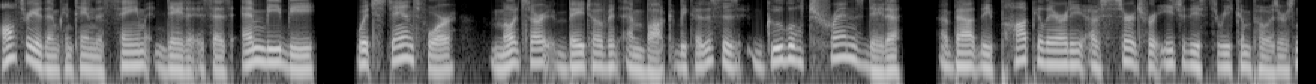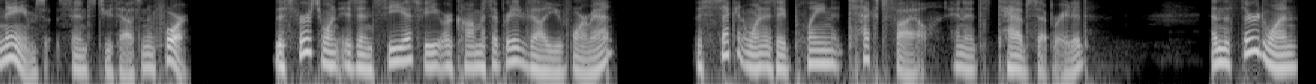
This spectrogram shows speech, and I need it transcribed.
All three of them contain the same data. It says MBB, which stands for Mozart, Beethoven, and Bach, because this is Google Trends data about the popularity of search for each of these three composers' names since 2004. This first one is in CSV or comma separated value format. The second one is a plain text file and it's tab separated. And the third one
